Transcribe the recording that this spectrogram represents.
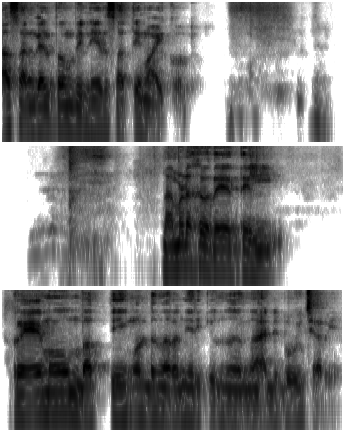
ആ സങ്കല്പം പിന്നീട് സത്യമായിക്കോളും നമ്മുടെ ഹൃദയത്തിൽ പ്രേമവും ഭക്തിയും കൊണ്ട് നിറഞ്ഞിരിക്കുന്നതെന്ന് അനുഭവിച്ചറിയാം.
